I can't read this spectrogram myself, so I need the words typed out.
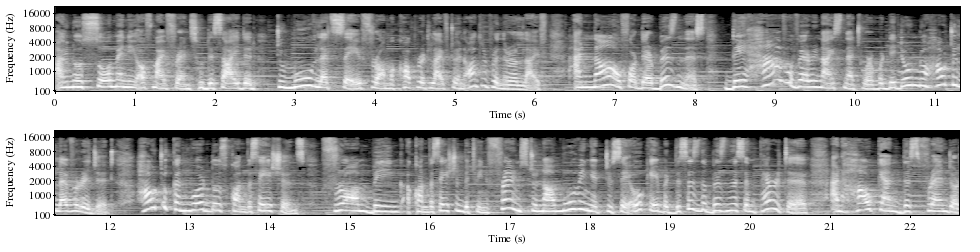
I know so many of my friends who decided to move, let's say, from a corporate life to an entrepreneurial life. And now for their business, they have a very nice network, but they don't know how to leverage it, how to convert those conversations from being a conversation between friends to now moving it to say, okay, but this is the business imperative, and how can this friend or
